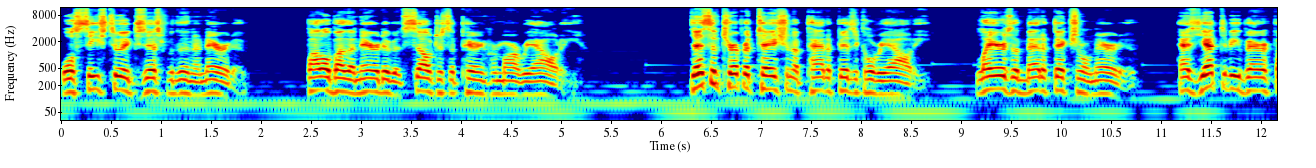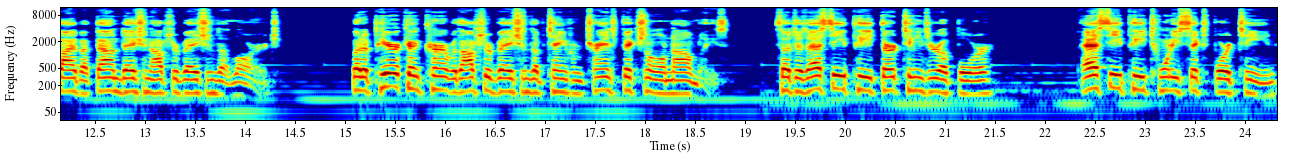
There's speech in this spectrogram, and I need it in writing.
will cease to exist within the narrative, followed by the narrative itself disappearing from our reality. This interpretation of pataphysical reality, layers of metafictional narrative, has yet to be verified by Foundation observations at large, but appear concurrent with observations obtained from transfictional anomalies, such as SCP-1304, SCP-2614,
